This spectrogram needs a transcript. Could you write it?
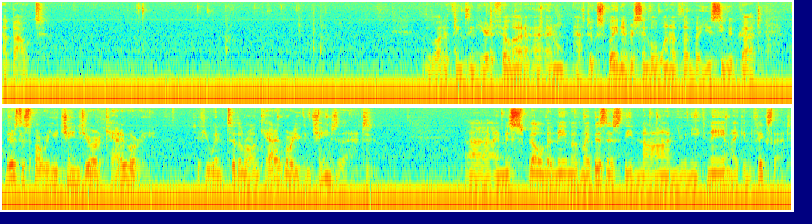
About. There's a lot of things in here to fill out. I, I don't have to explain every single one of them, but you see we've got, there's the spot where you change your category. So if you went to the wrong category, you can change that. Uh, I misspelled the name of my business, the non-unique name, I can fix that.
